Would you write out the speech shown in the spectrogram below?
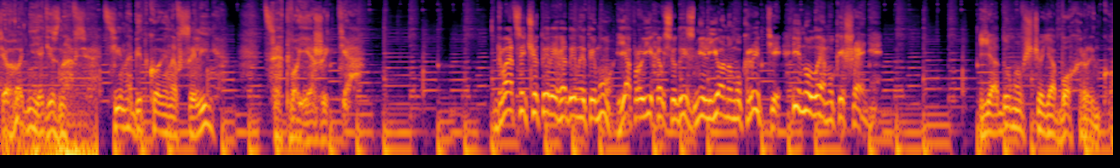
Сьогодні я дізнався, ціна біткоїна в селі це твоє життя. 24 години тому я проїхав сюди з мільйоном у крипті і нулем у кишені. Я думав, що я бог ринку,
